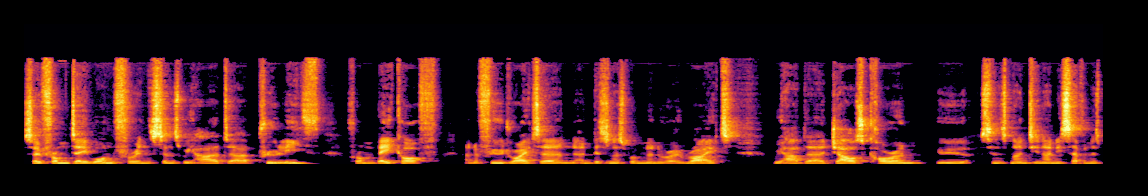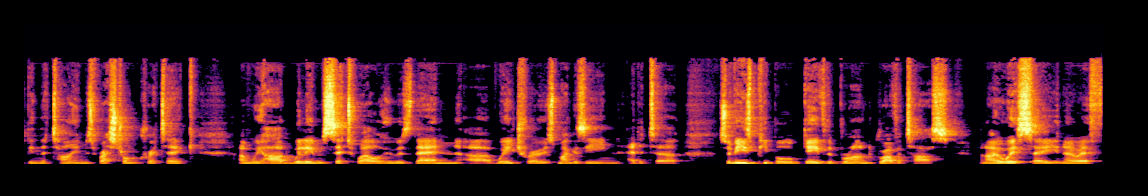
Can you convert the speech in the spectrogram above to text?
So from day one, for instance, we had uh, Prue Leith from Bake Off and a food writer and, and businesswoman in her own right. We had uh, Giles Coren, who since 1997 has been the Times restaurant critic. And we had William Sitwell, who was then uh, Waitrose magazine editor. So these people gave the brand gravitas. And I always say, you know, if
